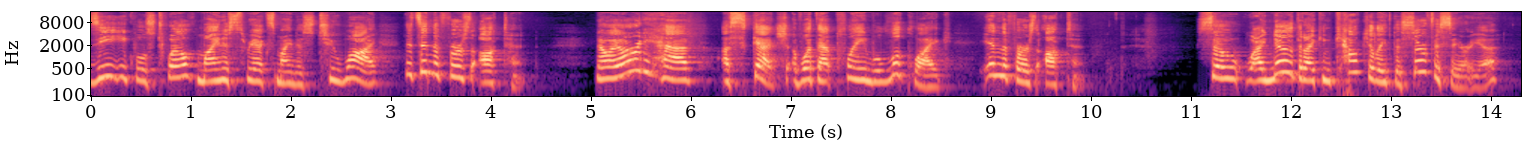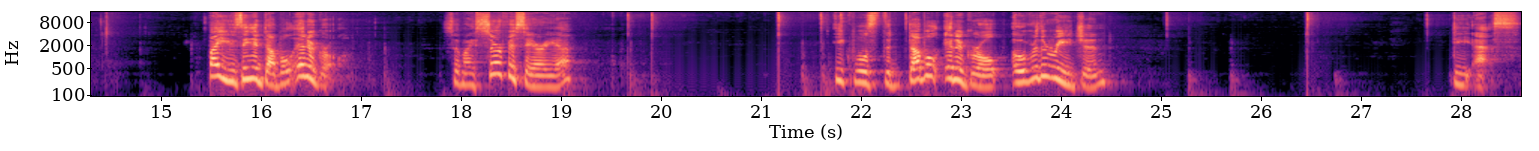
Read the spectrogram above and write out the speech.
z equals 12 minus 3x minus 2y that's in the first octant. Now I already have a sketch of what that plane will look like in the first octant. So I know that I can calculate the surface area by using a double integral. So my surface area equals the double integral over the region ds.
